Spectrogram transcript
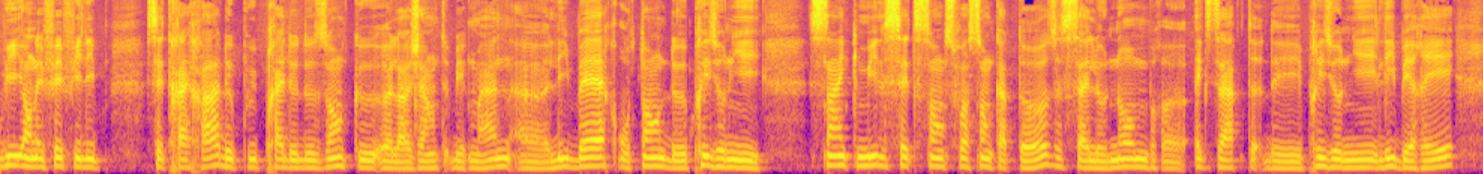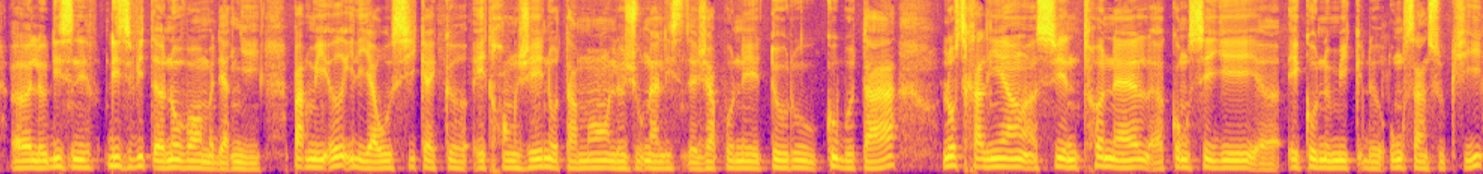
Oui, en effet, Philippe. C'est très rare depuis près de deux ans que euh, la euh, libère autant de prisonniers. 5774, c'est le nombre euh, exact des prisonniers libérés le 18 novembre dernier. Parmi eux, il y a aussi quelques étrangers, notamment le journaliste japonais Toru Kubota, l'Australien Sien Tonnell, conseiller économique de Aung San Suu Kyi,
